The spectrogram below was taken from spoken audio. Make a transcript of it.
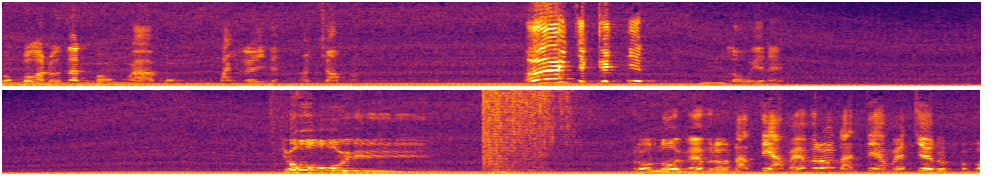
បងបងអនុសិនបងបងបាញ់រៃទៅអត់ចប់អើយចកិច្ចទៀតលយណា ជួយប្រូលយមែនប្រូដាក់តាក់មែនប្រូដាក់តាក់មែនចេះរត់បវ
